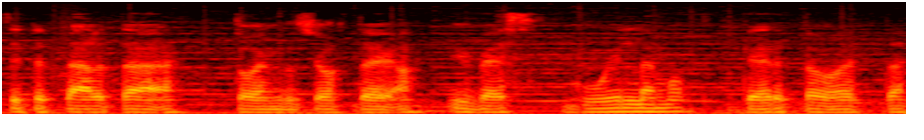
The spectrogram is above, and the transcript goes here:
Sitten täällä tää toimitusjohtaja Yves Guillemot kertoo, että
